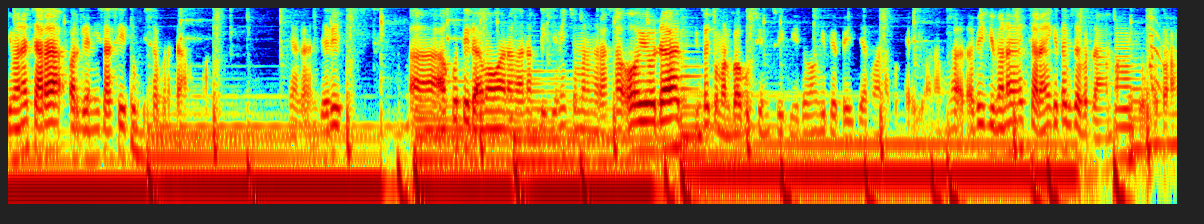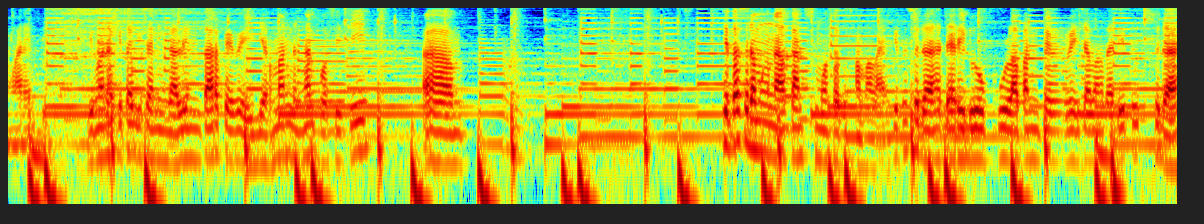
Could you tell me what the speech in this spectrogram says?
gimana cara organisasi itu bisa berdampak ya kan? Jadi uh, aku tidak mau anak-anak di sini cuma ngerasa oh yaudah kita cuma bagusin CV doang di PP Jerman atau kayak gimana. Enggak tapi gimana caranya kita bisa berdampak untuk buat orang lain? Gimana kita bisa ninggalin ntar PPI Jerman dengan posisi um, kita sudah mengenalkan semua satu sama lain. Kita sudah dari 28 PPI cabang tadi itu sudah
